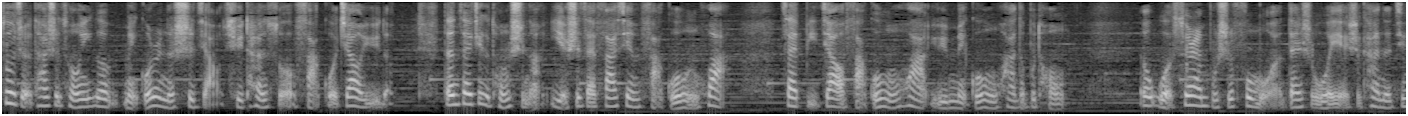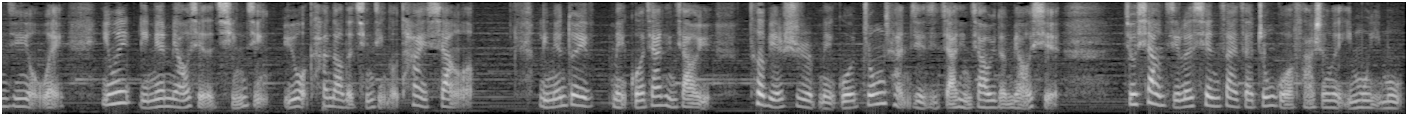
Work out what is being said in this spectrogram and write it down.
作者他是从一个美国人的视角去探索法国教育的，但在这个同时呢，也是在发现法国文化，在比较法国文化与美国文化的不同。呃，我虽然不是父母啊，但是我也是看得津津有味，因为里面描写的情景与我看到的情景都太像了。里面对美国家庭教育，特别是美国中产阶级家庭教育的描写，就像极了现在在中国发生的一幕一幕。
